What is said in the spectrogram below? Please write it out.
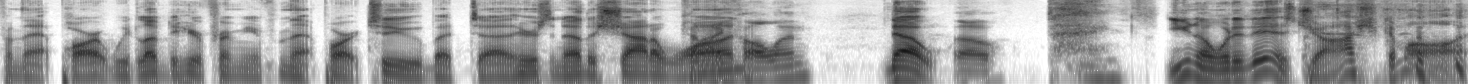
from that part we'd love to hear from you from that part too but uh, here's another shot of Can one. I call in no. Oh, dang. You know what it is, Josh. Come on.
